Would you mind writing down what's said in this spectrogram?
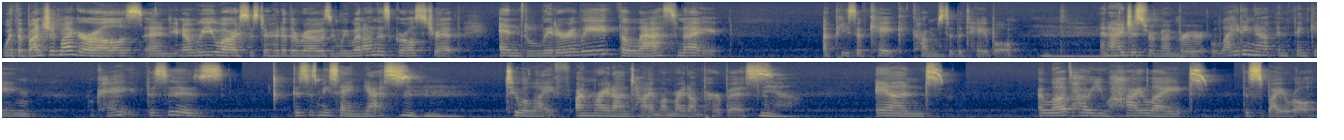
with a bunch of my girls, and you know who you are, Sisterhood of the Rose, and we went on this girls' trip, and literally the last night, a piece of cake comes to the table. Mm-hmm. And I just remember lighting up and thinking, okay, this is this is me saying yes mm-hmm. To a life. I'm right on time. I'm right on purpose. Yeah. And I love how you highlight the spiral.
